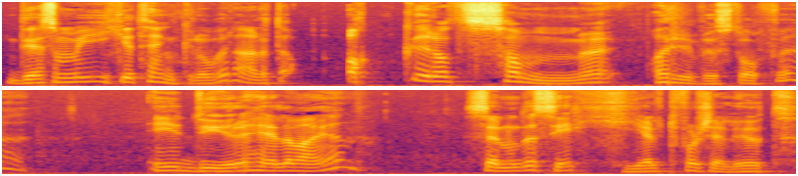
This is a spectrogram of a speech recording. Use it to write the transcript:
Det som vi ikke tenker over, er at det er akkurat samme arvestoffet i dyret hele veien, selv om det ser helt forskjellig ut.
